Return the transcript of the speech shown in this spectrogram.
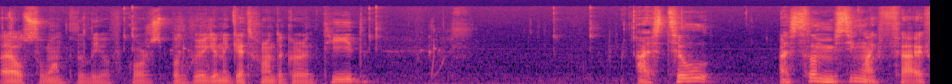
I also want Lily, of course, but we're gonna get of the guaranteed. I still I still missing like five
